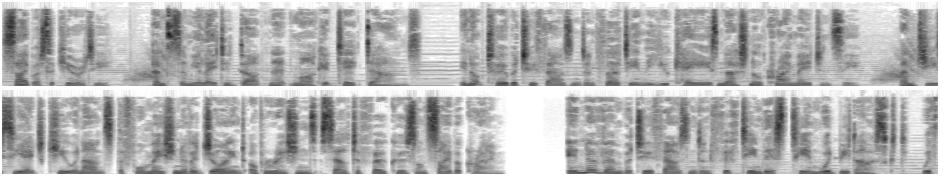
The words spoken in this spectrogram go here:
cybersecurity, and simulated darknet market takedowns. In October 2013 the UK's National Crime Agency and GCHQ announced the formation of a joint operations cell to focus on cybercrime. In November 2015 this team would be tasked with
